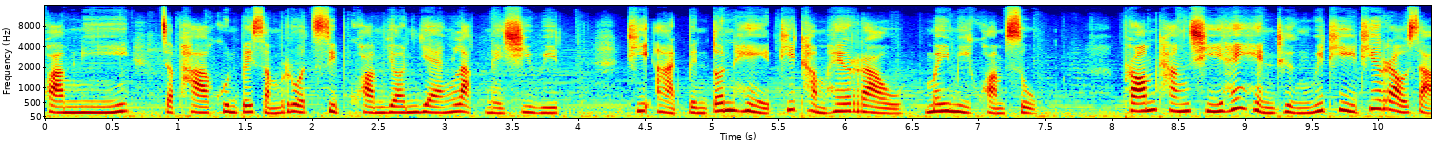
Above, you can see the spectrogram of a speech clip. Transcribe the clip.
ความนี้จะพาคุณไปสำรวจ 10 ความย้อนแย้งหลักในชีวิต ที่อาจเป็นต้นเหตุที่ทำให้เราไม่มีความสุข พร้อมทั้งชี้ให้เห็นถึงวิธีที่เราสา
